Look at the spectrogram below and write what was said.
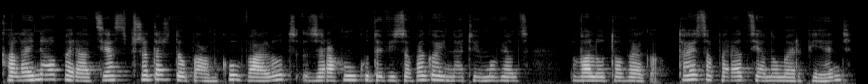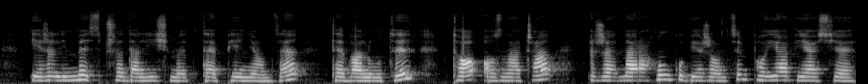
Kolejna operacja sprzedaż do banku walut z rachunku dewizowego, inaczej mówiąc walutowego. To jest operacja numer 5. Jeżeli my sprzedaliśmy te pieniądze, te waluty, to oznacza, że na rachunku bieżącym pojawia się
